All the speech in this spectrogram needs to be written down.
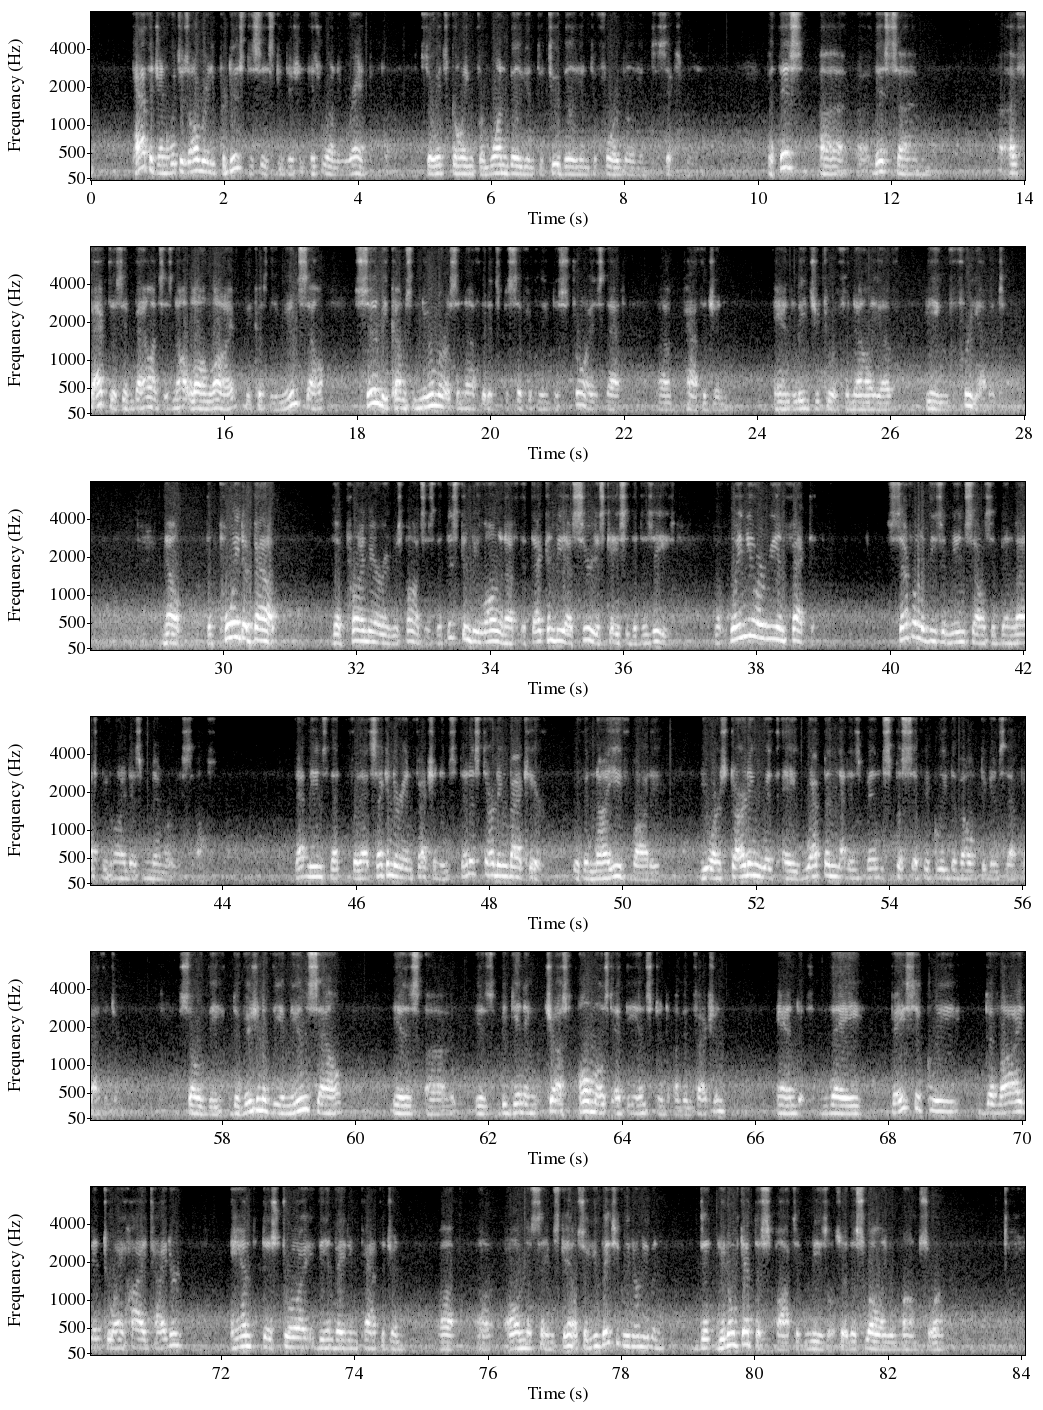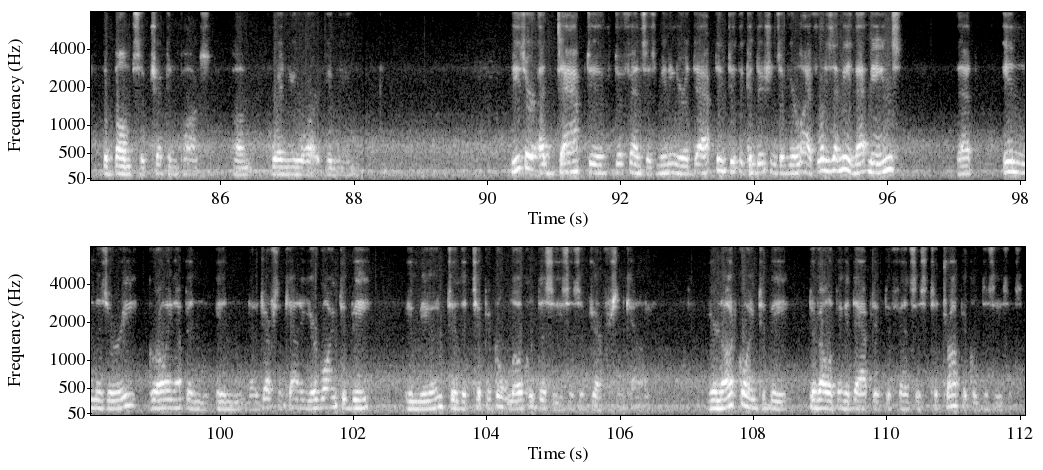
pathogen, which has already produced disease condition, is running rampant. So it's going from 1 billion to 2 billion to 4 billion to 6 billion. But this, uh, this um, effect, this imbalance is not long lived because the immune cell soon becomes numerous enough that it specifically destroys that uh, pathogen and leads you to a finale of being free of it. Now, the point about the primary response is that this can be long enough that that can be a serious case of the disease. But when you are reinfected, several of these immune cells have been left behind as memory cells. That means that for that secondary infection, instead of starting back here with a naive body, you are starting with a weapon that has been specifically developed against that pathogen. So the division of the immune cell is uh, is beginning just almost at the instant of infection, and they basically divide into a high titer and destroy the invading pathogen on the same scale. So you basically don't even you don't get the spots of measles or the swelling of mumps or the bumps of chickenpox. Um, when you are immune. These are adaptive defenses, meaning you're adapting to the conditions of your life. What does that mean? That means that in Missouri, growing up in, in uh, Jefferson County, you're going to be immune to the typical local diseases of Jefferson County. You're not going to be developing adaptive defenses to tropical diseases.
